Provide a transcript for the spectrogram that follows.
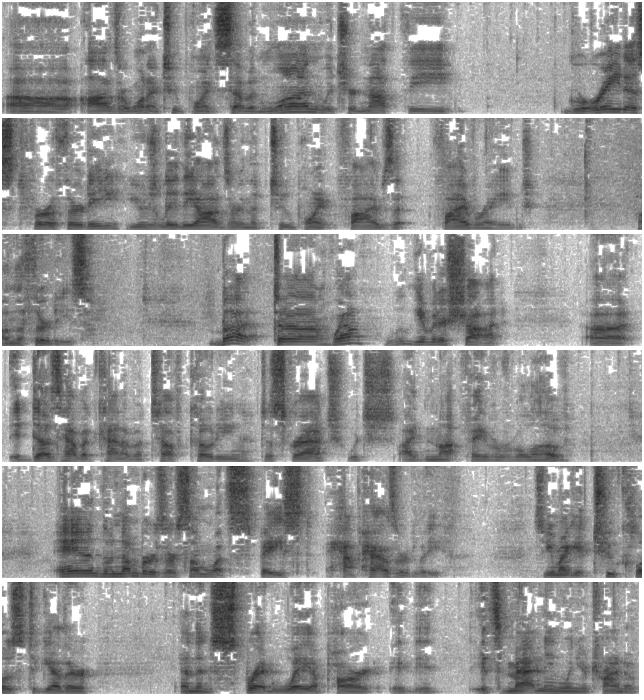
Uh, odds are 1 and 2.71, which are not the greatest for a 30. Usually the odds are in the 2.5 range on the 30s. But, uh, well, we'll give it a shot. Uh, it does have a kind of a tough coating to scratch, which I'm not favorable of. And the numbers are somewhat spaced haphazardly. So you might get too close together and then spread way apart. It, it, it's maddening when you're trying to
